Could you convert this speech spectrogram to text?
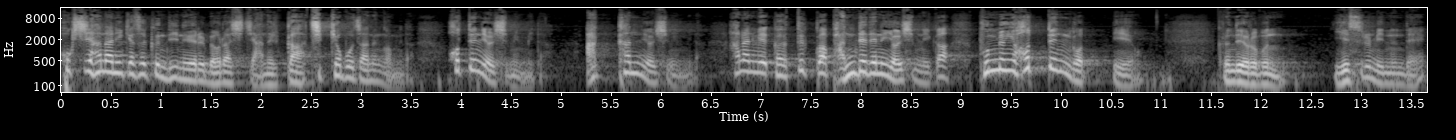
혹시 하나님께서 그 니느웨를 멸하시지 않을까 지켜보자는 겁니다. 헛된 열심입니다. 악한 열심입니다. 하나님의 그 뜻과 반대되는 열심이니까 분명히 헛된 것이에요. 그런데 여러분 예수를 믿는데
